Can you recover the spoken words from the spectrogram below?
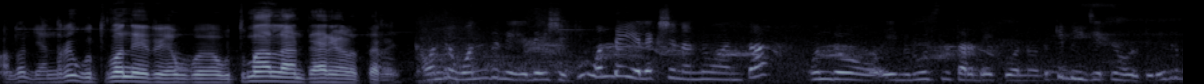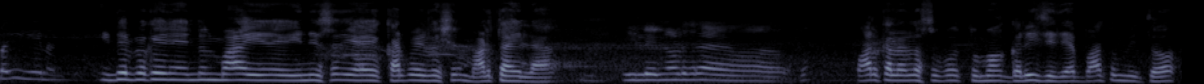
ಅದು ಜನರಿಗೆ ಉತ್ಪನ್ನ ರೀ ಉತ್ತಮ ಅಲ್ಲ ಅಂತ ಯಾರು ಹೇಳ್ತಾರೆ. ಅಂದ್ರೆ ಒಂದು ನೇ- ದೇಶಕ್ಕೆ ಒಂದೇ ಎಲೆಕ್ಷನ್ ಅನ್ನುವಂತ ಒಂದು ಏನು ರೂಲ್ಸ್ ತರಬೇಕು ಅನ್ನೋದಕ್ಕೆ ಬಿಜೆಪಿ ಹೊರಟಿದೆ. ಇದ್ರ ಬಗ್ಗೆ ಏನಂತ ಇದ್ರ ಬಗ್ಗೆ ಇನ್ನೊಂದು ಮಾ ಇನ್ನೊಂದು ಸರಿ ಕಾರ್ಪೊರೇಟ್ ಎಲೆಕ್ಷನ್ ಮಾಡ್ತಾ ಇಲ್ಲ. ಇಲ್ಲಿ ನೋಡಿದ್ರೆ ಪಾರ್ಕಲ್ಲೆಲ್ಲ ಸ್ವಲ್ಪ ತುಂಬ ಗಲೀಜಿದೆ ಬಾತ್ರೂಮ್ ಇತ್ತು.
